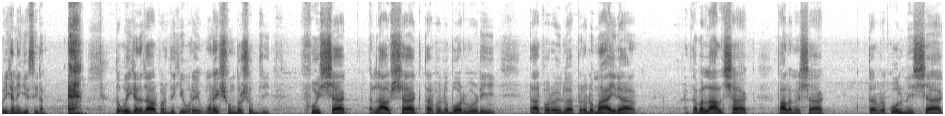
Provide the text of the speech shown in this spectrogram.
ওইখানে গেছিলাম তো ওইখানে যাওয়ার পর দেখি ওরে, অনেক সুন্দর সবজি। ফুই শাক, লাউ শাক, তারপর হলো বড়বড়ি তারপর হইল আপনার হলো মাইরা, তারপর লাল শাক পালংয়ের শাক, তারপরে কলমির শাক,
